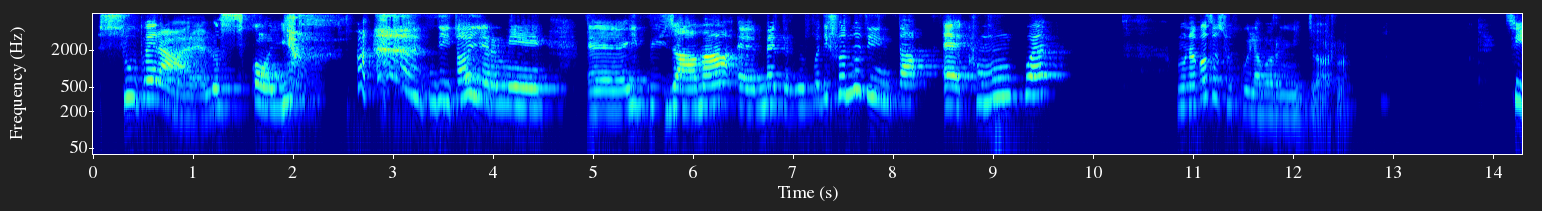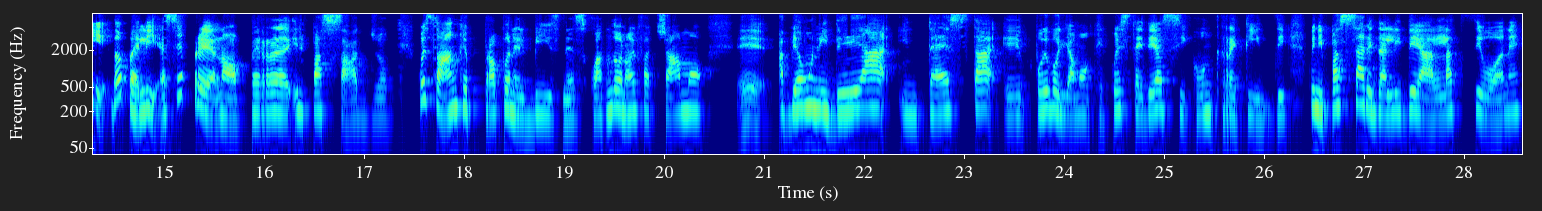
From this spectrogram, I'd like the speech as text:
superare lo scoglio di togliermi eh, il pigiama e mettermi un po' di fondotinta è comunque una cosa su cui lavoro ogni giorno. Sì, dopo è lì, è sempre no, per il passaggio. Questo anche proprio nel business, quando noi facciamo, eh, abbiamo un'idea in testa e poi vogliamo che questa idea si concretizzi. Quindi passare dall'idea all'azione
